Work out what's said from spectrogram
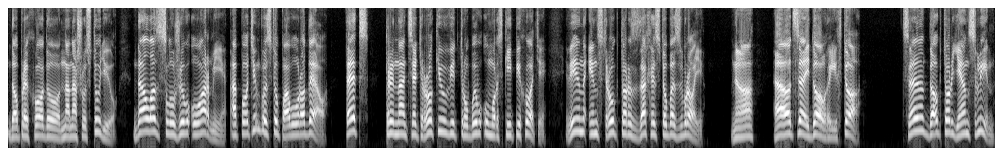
До приходу на нашу студію Даллас служив у армії, а потім виступав у Родео. Текс 13 років відтрубив у морській піхоті. Він інструктор з захисту без зброї. Ну, а оцей довгий хто? Це доктор Єнс Лін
